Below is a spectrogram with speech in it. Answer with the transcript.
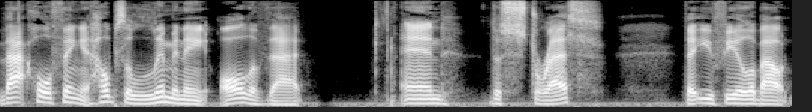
that whole thing it helps eliminate all of that. And the stress that you feel about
